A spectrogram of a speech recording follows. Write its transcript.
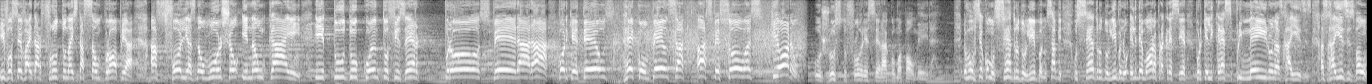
e você vai dar fruto na estação própria. As folhas não murcham e não caem, e tudo quanto fizer prosperará, porque Deus recompensa as pessoas que oram. O justo florescerá como a palmeira eu vou ser como o cedro do Líbano, sabe? O cedro do Líbano, ele demora para crescer, porque ele cresce primeiro nas raízes. As raízes vão,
